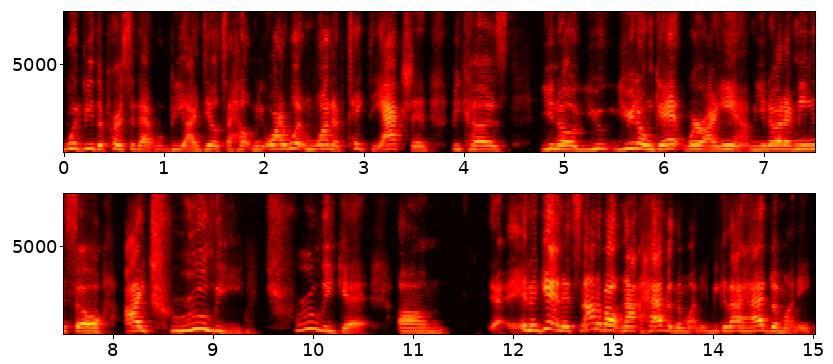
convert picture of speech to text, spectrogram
would be the person that would be ideal to help me, or I wouldn't want to take the action because you know you you don't get where i am you know what i mean so i truly truly get um and again, it's not about not having the money because I had the money.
